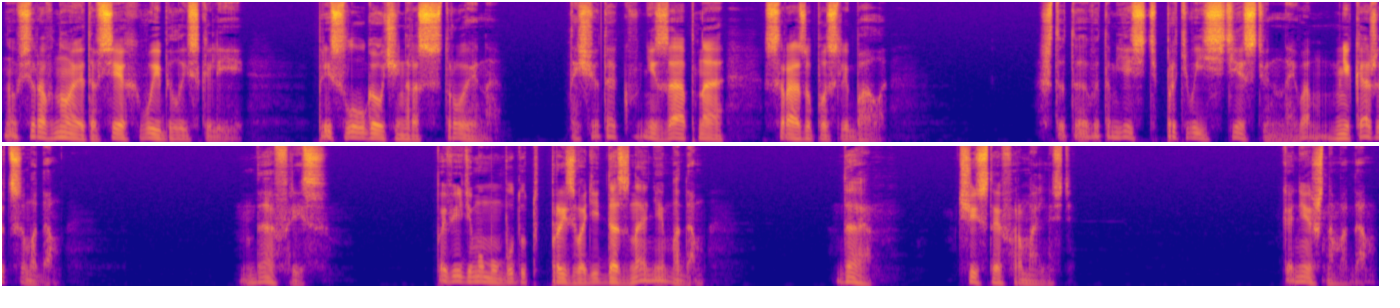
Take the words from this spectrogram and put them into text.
Но все равно это всех выбило из колеи. Прислуга очень расстроена. Да еще так внезапно, сразу после бала. Что-то в этом есть противоестественное, вам не кажется, мадам? Да, Фрис. По-видимому, будут производить дознание, мадам. Да, чистая формальность. Конечно, мадам.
